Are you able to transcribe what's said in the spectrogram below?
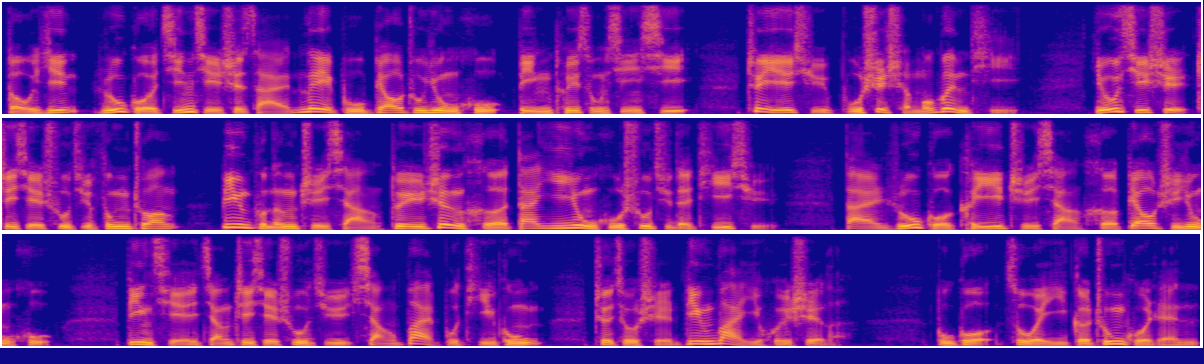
抖音，如果仅仅是在内部标注用户并推送信息，这也许不是什么问题。尤其是这些数据封装，并不能指向对任何单一用户数据的提取。但如果可以指向和标识用户，并且将这些数据向外部提供，这就是另外一回事了。不过，作为一个中国人，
